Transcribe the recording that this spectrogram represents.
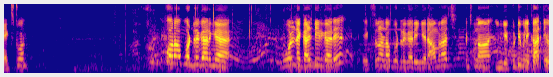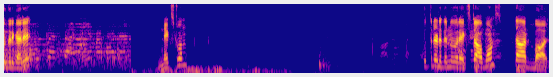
நெக்ஸ்ட் ஒன் சூப்பராக போட்டிருக்காருங்க. கோல்டை கழட்டியிருக்காரு. எக்ஸலண்டாக போட்டிருக்காரு இங்கே ராமராஜ். இங்கே குட்டிப்புலி கார்த்தி வந்திருக்காரு. நெக்ஸ்ட் ஒன் குத்துனெடுத்துன்னு ஒரு extra bounce short ball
